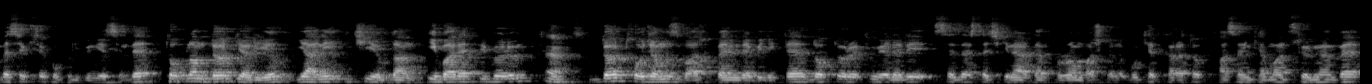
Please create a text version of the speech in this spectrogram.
Meslek Yüksekokulu bünyesinde. Toplam 4 yarı yıl yani 2 yıldan ibaret bir bölüm. Evet. 4 hocamız var benimle birlikte. Doktor öğretim üyeleri Sezer Seçkin Erdem Program Başkanı Buket Karatop, Hasan Kemal Sürmen ve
